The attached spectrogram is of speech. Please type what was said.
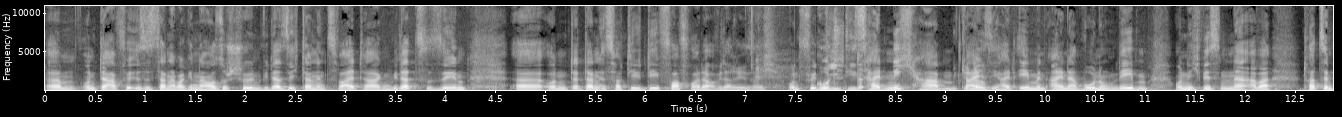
Ähm, und dafür ist es dann aber genauso schön, wieder sich dann in zwei Tagen wiederzusehen. Äh, und dann ist auch die, die Vorfreude auch wieder riesig. Und für Gut, die, die es halt nicht haben, Genau. weil sie halt eben in einer Wohnung leben und nicht wissen, ne? Aber trotzdem,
